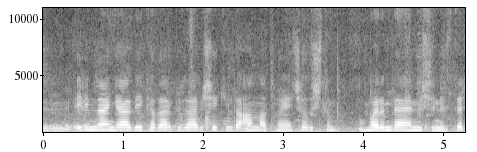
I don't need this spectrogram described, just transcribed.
Ee, elimden geldiği kadar güzel bir şekilde anlatmaya çalıştım. Umarım beğenmişsinizdir.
